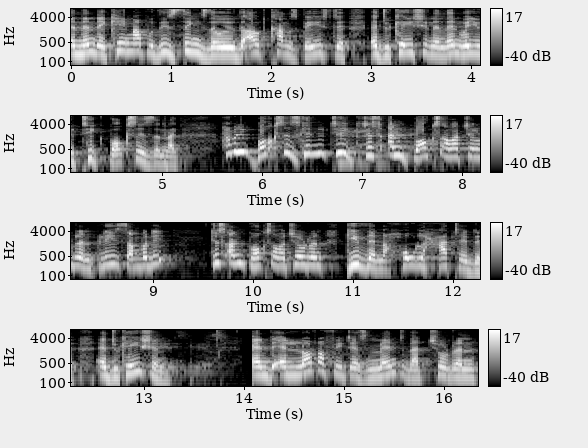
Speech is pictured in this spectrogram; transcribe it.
And then they came up with these things, the, the outcomes based education, and then where you tick boxes and like, how many boxes can you tick? Just unbox our children, please, somebody. Just unbox our children, give them a wholehearted education. And a lot of it has meant that children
